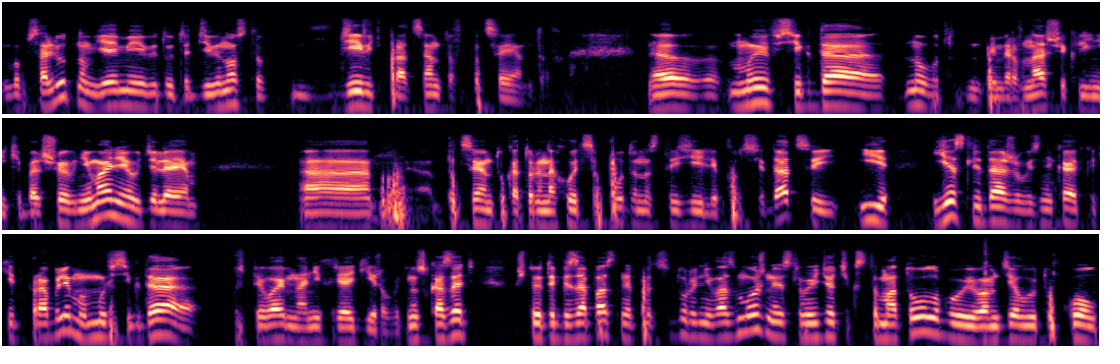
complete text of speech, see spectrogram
В абсолютном я имею в виду это 99% пациентов. Э, мы всегда, ну вот, например, в нашей клинике большое внимание уделяем а, пациенту, который находится под анестезией или под седацией. И если даже возникают какие-то проблемы, мы всегда успеваем на них реагировать. Но сказать, что это безопасная процедура невозможно, если вы идете к стоматологу и вам делают укол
